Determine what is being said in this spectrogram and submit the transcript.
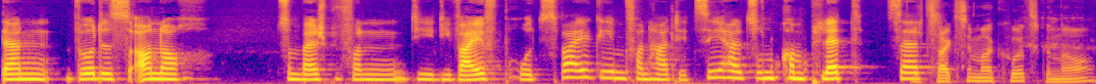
dann würde es auch noch zum Beispiel von die, die Vive Pro 2 geben, von HTC halt so ein Komplettset. Ich zeig's dir mal kurz, genau.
